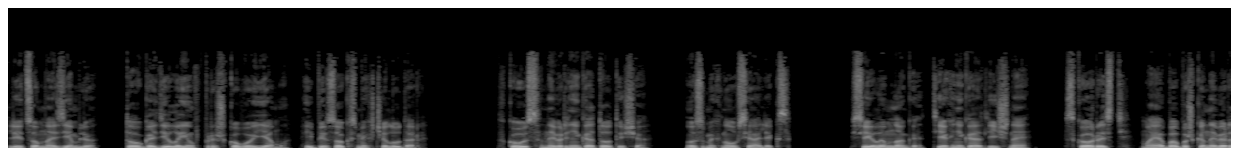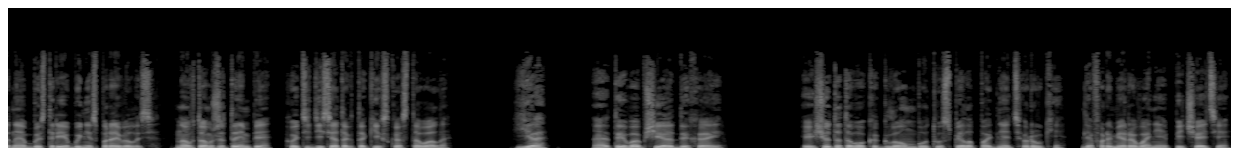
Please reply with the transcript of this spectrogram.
лицом на землю, то угодила им в прыжковую яму, и песок смягчил удар. «Вкус наверняка тот еще, усмехнулся Алекс. «Силы много, техника отличная. Скорость? Моя бабушка, наверное, быстрее бы не справилась, но в том же темпе хоть и десяток таких скостовала. Я? А ты вообще отдыхай». Еще до того, как Гломбут успела поднять руки для формирования печати,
